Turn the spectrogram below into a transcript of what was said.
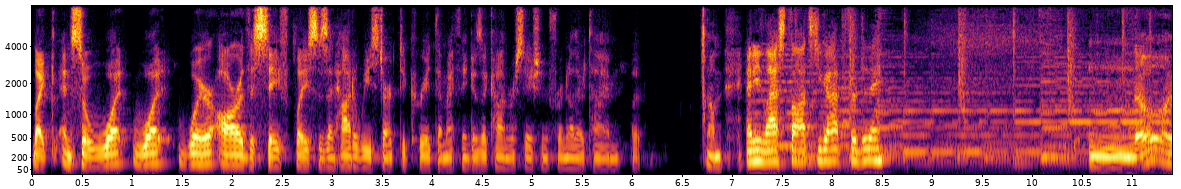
like, and so what, what, where are the safe places and how do we start to create them? I think is a conversation for another time. But um, any last thoughts you got for today? No, I,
